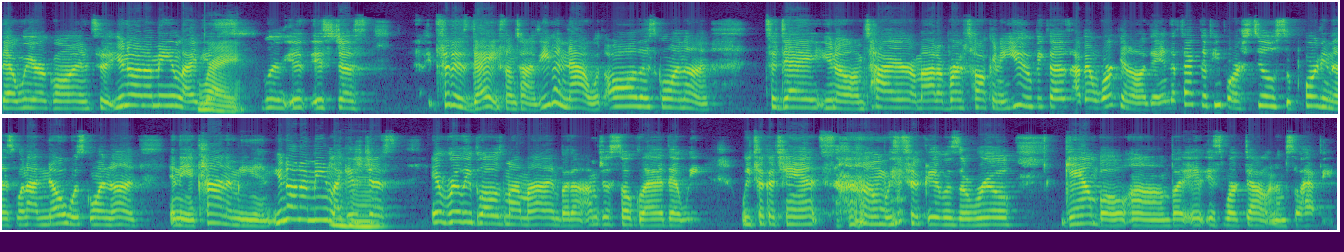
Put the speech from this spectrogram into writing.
that we are going to, you know what I mean? Like, right. it's, we're, it, it's just to this day sometimes, even now with all that's going on today, you know, I'm tired, I'm out of breath talking to you because I've been working all day. And the fact that people are still supporting us when I know what's going on in the economy and you know what I mean? Like mm-hmm. it's just it really blows my mind, but I'm just so glad that we we took a chance. we took it was a real gamble, um, but it, it's worked out, and I'm so happy.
